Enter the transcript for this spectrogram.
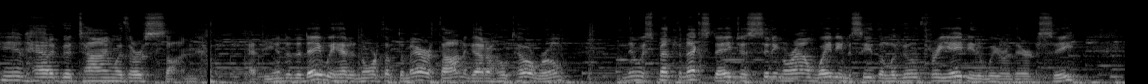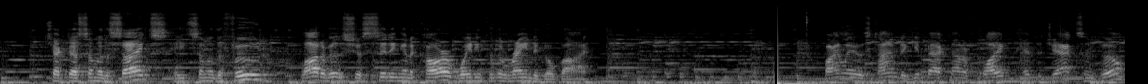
and had a good time with our son. At the end of the day, we headed north up the Marathon and got a hotel room. And then we spent the next day just sitting around waiting to see the Lagoon 380 that we were there to see. Checked out some of the sights, ate some of the food. A lot of it was just sitting in a car waiting for the rain to go by. Finally, it was time to get back on a flight and head to Jacksonville,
